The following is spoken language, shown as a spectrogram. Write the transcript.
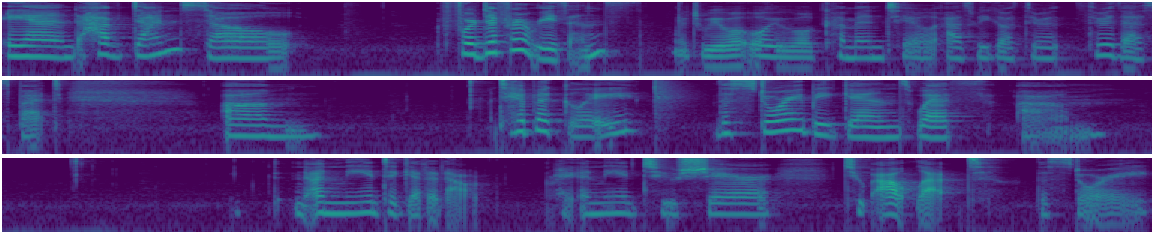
and have done so for different reasons, which we will we will come into as we go through through this. But um, typically, the story begins with um, a need to get it out, right? A need to share, to outlet the story.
